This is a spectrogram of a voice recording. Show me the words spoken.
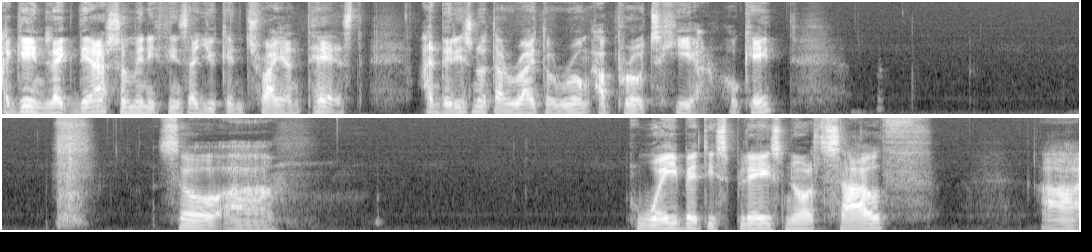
Again, like there are so many things that you can try and test, and there is not a right or wrong approach here, okay? So, uh, way Betty's place, north south, uh,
